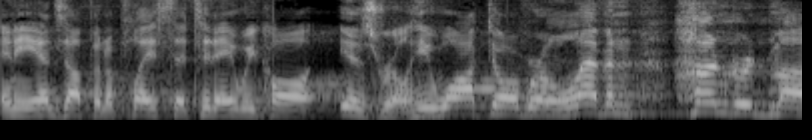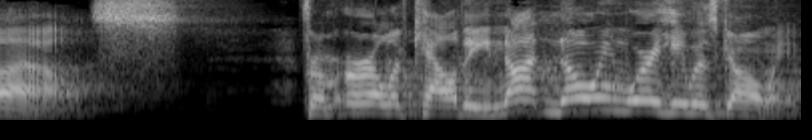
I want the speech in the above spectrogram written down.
and he ends up in a place that today we call Israel. He walked over 1,100 miles from Ur of Chaldee, not knowing where he was going.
